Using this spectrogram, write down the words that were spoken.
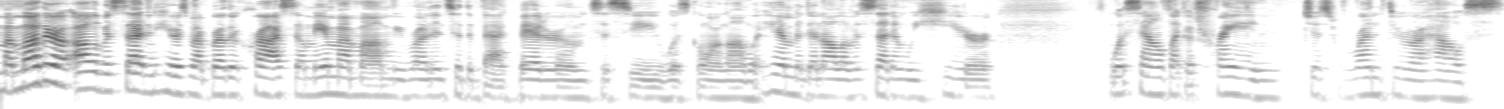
my mother all of a sudden hears my brother cry. So me and my mom we run into the back bedroom to see what's going on with him. And then all of a sudden we hear what sounds like a train just run through our house.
